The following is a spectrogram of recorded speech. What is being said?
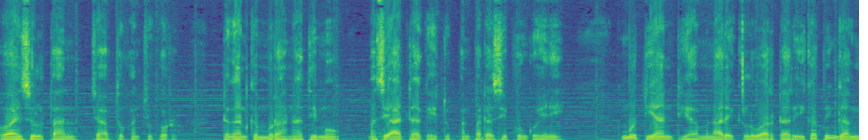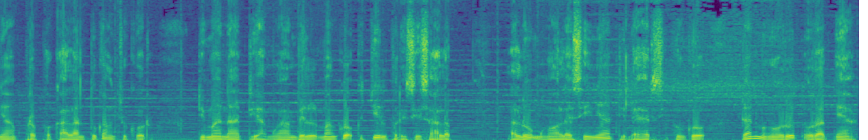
Wahai Sultan, jawab tukang cukur, dengan kemurahan hatimu masih ada kehidupan pada si bungku ini. Kemudian dia menarik keluar dari ikat pinggangnya perbekalan tukang cukur di mana dia mengambil mangkuk kecil berisi salep, lalu mengolesinya di leher si bungkuk dan mengurut uratnya.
